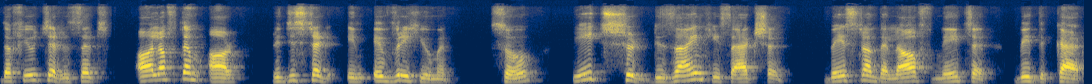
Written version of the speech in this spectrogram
the future results, all of them are registered in every human. So each should design his action based on the law of nature with care.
